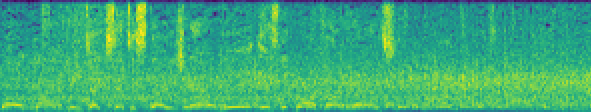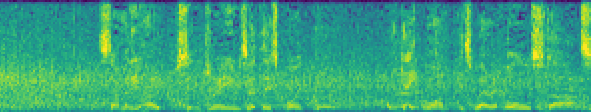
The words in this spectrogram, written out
Well, kayaking takes centre stage now. Here is the qualifying Britain. So many hopes and dreams at this point. Gate one is where it all starts.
